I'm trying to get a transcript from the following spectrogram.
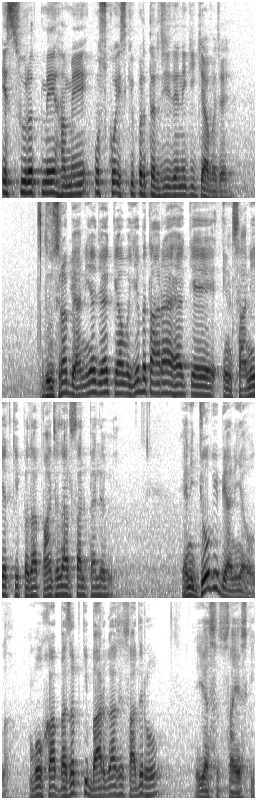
اس صورت میں ہمیں اس کو اس کے اوپر ترجیح دینے کی کیا وجہ ہے؟ دوسرا بیانیہ جو ہے، کیا وہ یہ بتا رہا ہے کہ انسانیت کی پدا پانچ ہزار سال پہلے ہوئی؟ یعنی جو بھی بیانیہ ہوگا۔ وہ خواہ مذہب کی بارگاہ سے صادر ہو یا سائنس کی۔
